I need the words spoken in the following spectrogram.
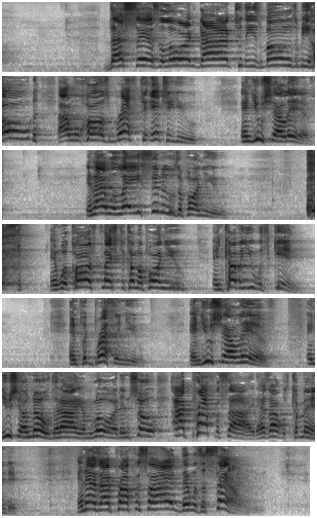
Thus says the Lord God to these bones, Behold, I will cause breath to enter you, and you shall live. And I will lay sinews upon you, and will cause flesh to come upon you, and cover you with skin, and put breath in you and you shall live, and you shall know that I am Lord. And so I prophesied as I was commanded. And as I prophesied, there was a sound.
